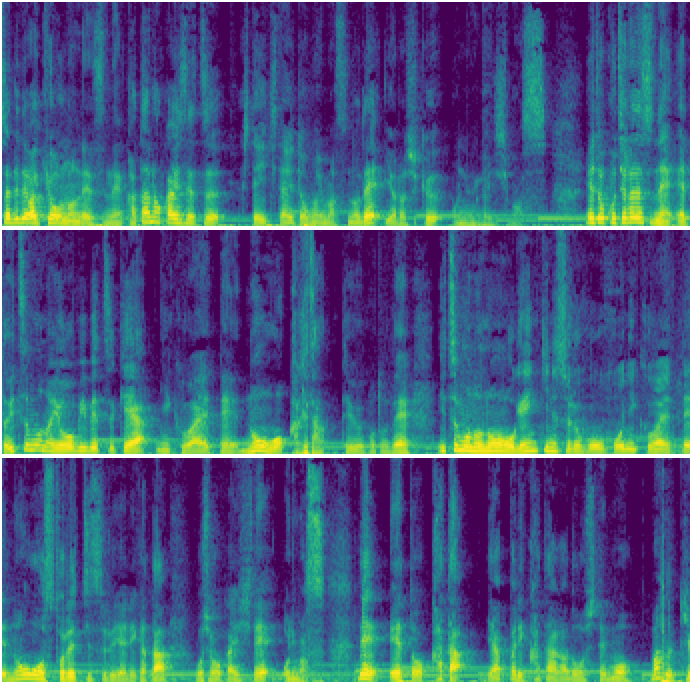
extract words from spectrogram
それでは今日のですね、型の解説していきたいと思いますので、よろしくお願いします。えっ、と、こちらですね、えっ、と、いつもの曜日別ケアに加えて脳を掛け算ということで、いつもの脳を元気にする方法に加えて脳をストレッチするやり方ご紹介しております。で、えっ、と、肩。やっぱり肩がどうしても、まず基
